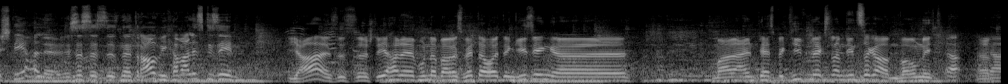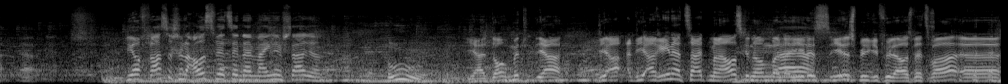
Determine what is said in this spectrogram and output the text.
Stehhalle, das ist, das ist ein Traum, ich habe alles gesehen. Ja, es ist äh, Stehhalle, wunderbares Wetter heute in Giesing. Äh, mal einen Perspektivenwechsel am Dienstagabend, warum nicht? Ja, ja. Ja, Wie oft warst du schon auswärts in deinem eigenen Stadion? Uh, ja, doch, mit, ja, die, die Arena-Zeit mal ausgenommen, weil da jedes, jedes Spielgefühl auswärts war. Äh,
